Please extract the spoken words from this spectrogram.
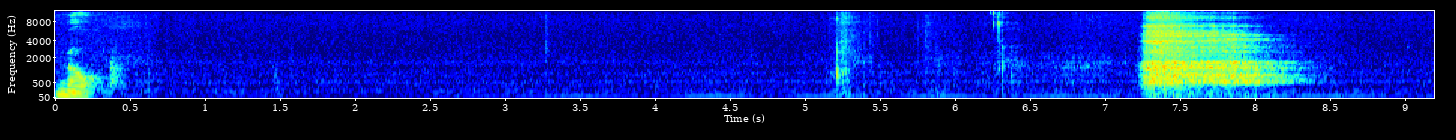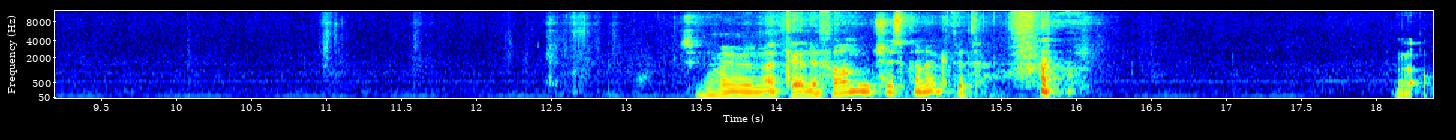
No. Is it maybe my telephone which is connected? no.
